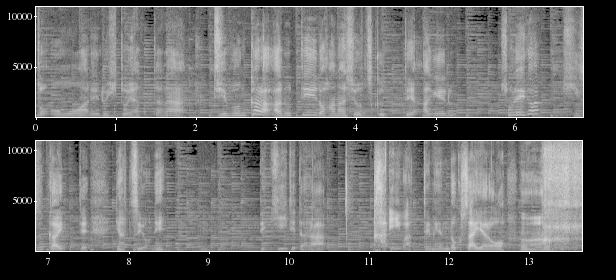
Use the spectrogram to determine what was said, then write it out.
と思われる人やったら自分からある程度話を作ってあげる。それが気遣いってやつよね、うん、って聞いてたら 会話ってめんどくさいやろ、うん、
